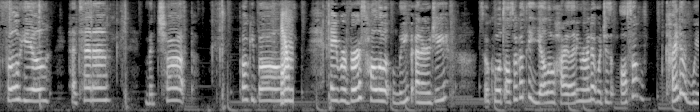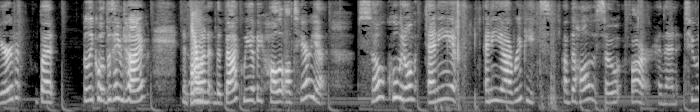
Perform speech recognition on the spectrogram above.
Full Heal, Hatenna, Machop, Pokeball, a reverse hollow leaf energy. So cool. It's also got the yellow highlighting around it, which is also kind of weird, but really cool at the same time. And on the back, we have a hollow Altaria. So cool. We don't have any any uh, repeats of the hollow so far. And then two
